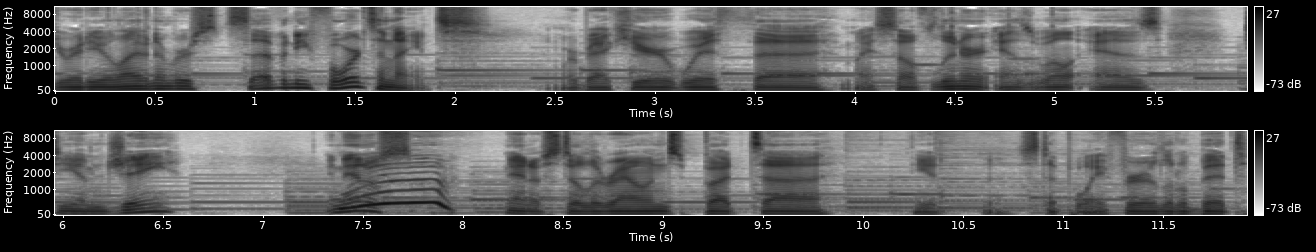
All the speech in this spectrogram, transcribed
Gensokyo Radio Live number 74 tonight. We're back here with uh, myself, Lunar, as well as DMJ. And Nano's, Nano's still around, but uh, he had to step away for a little bit.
